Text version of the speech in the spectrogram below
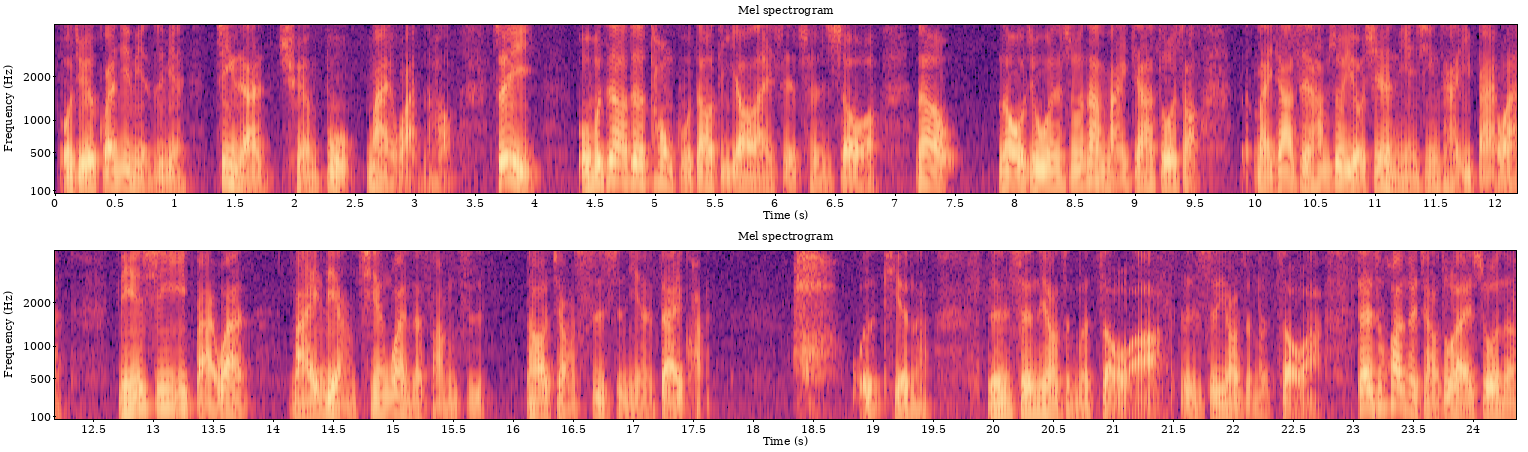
我觉得关键点这边竟然全部卖完哈，所以。我不知道这个痛苦到底要来谁承受啊？那那我就问说，那买家多少？买家谁？他们说有些人年薪才一百万，年薪一百万买两千万的房子，然后缴四十年的贷款，啊我的天哪！人生要怎么走啊？人生要怎么走啊？但是换个角度来说呢？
